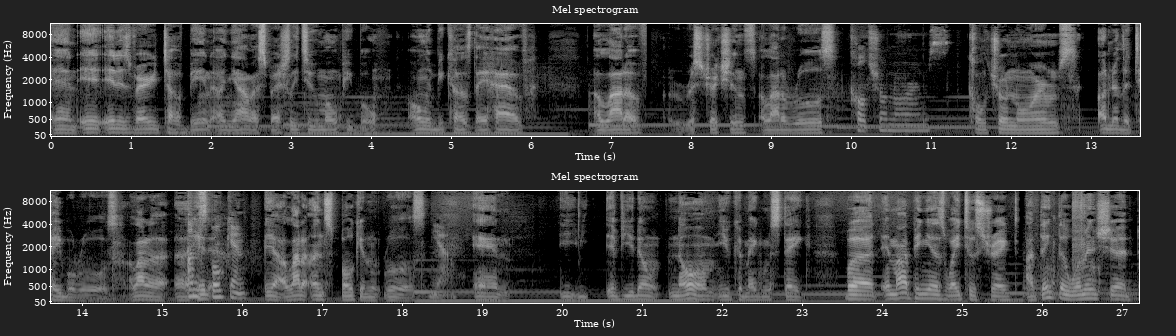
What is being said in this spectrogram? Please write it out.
And it, it is very tough being a nyama, especially to Hmong people, only because they have a lot of restrictions, a lot of rules, Cultural norms, cultural norms, under the table rules, a lot of uh, hidden- unspoken. yeah, a lot of unspoken rules. Yeah. and if you don't know them, you could make a mistake. But in my opinion, it's way too strict. I think the women should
